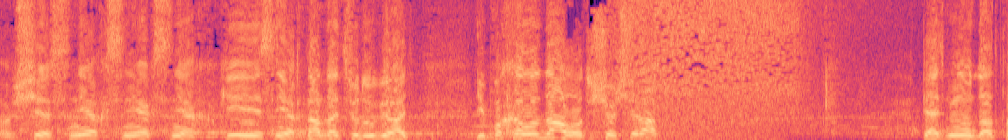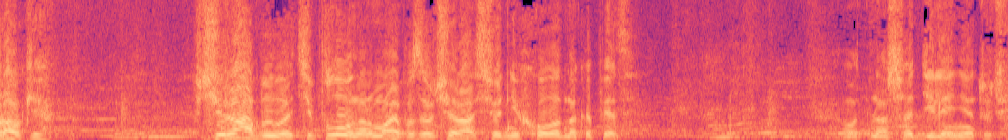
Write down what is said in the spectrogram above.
Вообще снег, снег, снег. Киеве снег. Надо отсюда убирать. И похолодало. Вот еще вчера. Пять минут до отправки. Вчера было тепло, нормально, позавчера. Сегодня холодно, капец. Вот наше отделение тут.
